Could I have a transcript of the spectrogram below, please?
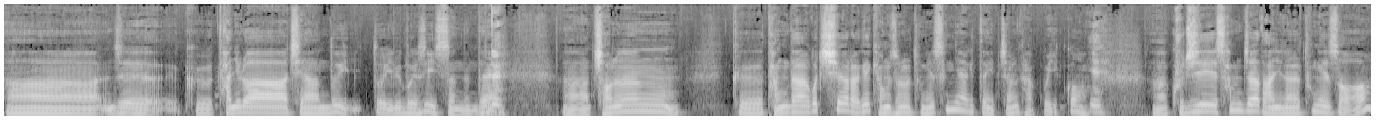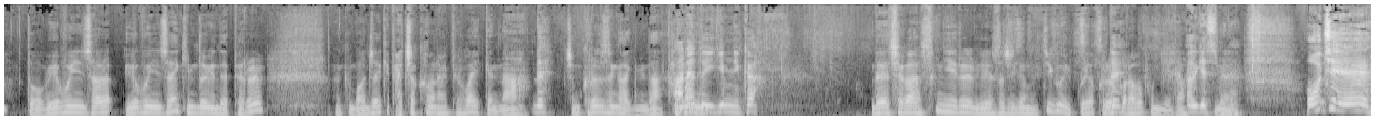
아 이제 그 단일화 제안도 또 일부에서 있었는데, 네. 아 저는 그 당당하고 치열하게 경선을 통해 승리하겠다는 입장을 갖고 있고, 예. 아, 굳이 삼자 단일화를 통해서 또 외부 인사 외부 인사인 김동연 대표를 그 먼저 이렇게 배척하거나 할 필요가 있겠나? 네. 좀 그런 생각입니다. 다만 안에도 이깁니까? 네, 제가 승리를 위해서 지금 뛰고 있고요. 그럴 네. 거라고 봅니다. 알겠습니다. 네. 어제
